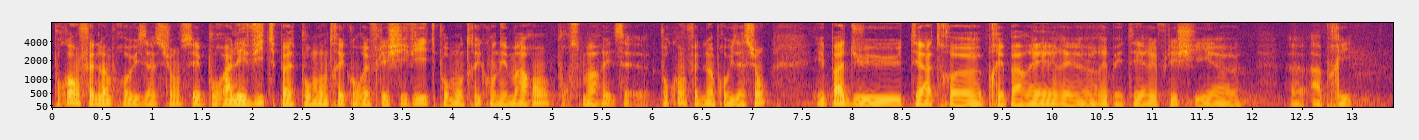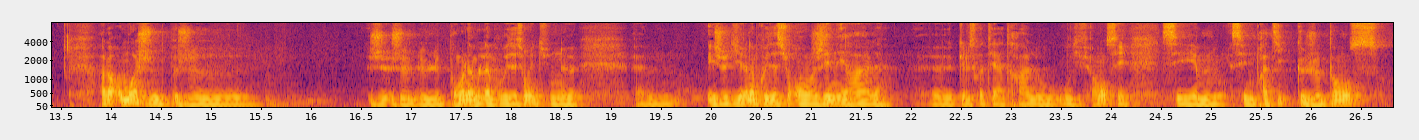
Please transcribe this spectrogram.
Pourquoi on fait de l'improvisation? C'est pour aller vite, pour montrer qu'on réfléchit vite, pour montrer qu'on est marrant, pour se marrer? Pourquoi on fait de l'improvisation et pas du théâtre euh, préparé, répété, réfléchi, euh, euh, appris? Alors moi, je, je, je, le, pour moi, l'improvisation est une... et je dirais l'improvisation en général, euh, qu'elle soit théâtrale ou, ou différemment, c'est une pratique que je pense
